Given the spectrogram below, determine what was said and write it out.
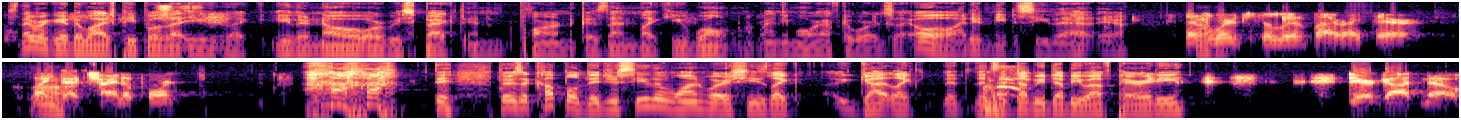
It's never good to watch people that you like either know or respect in porn because then like you won't anymore afterwards. Like, oh, I didn't need to see that. Yeah. That's words to live by right there. Like Oh. that Chyna porn. There's a couple. Did you see the one where she's like got like it's a WWF parody? Dear God, no.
